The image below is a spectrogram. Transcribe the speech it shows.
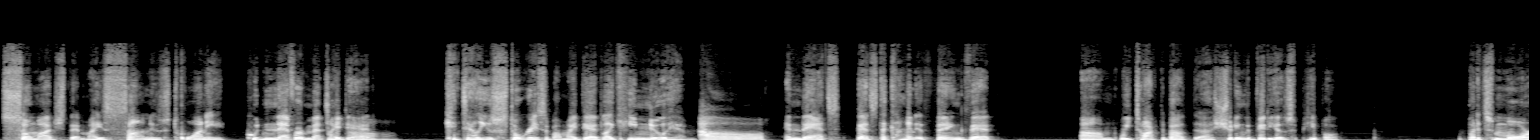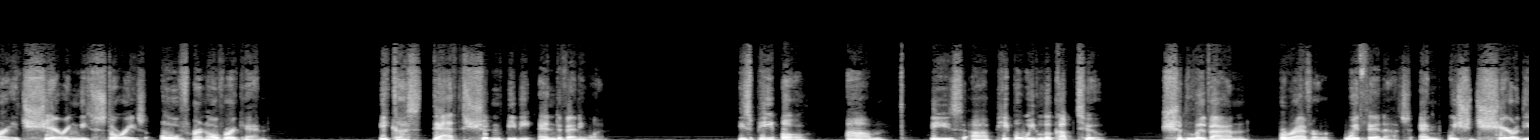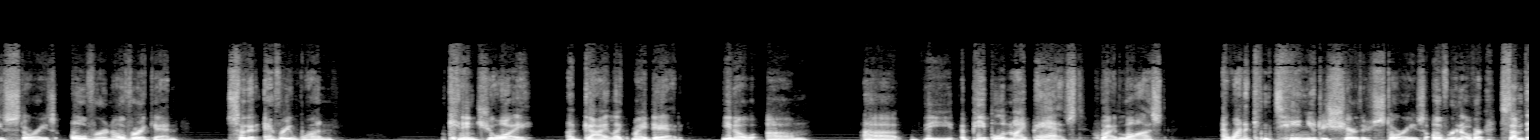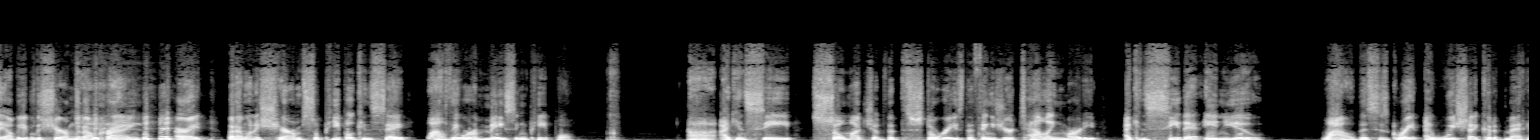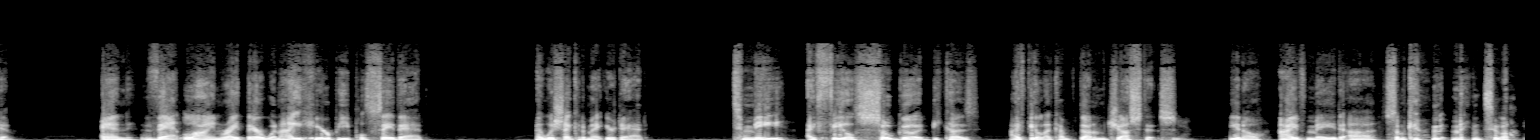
So much that my son, who's 20, who'd never met my dad, Oh. can tell you stories about my dad like he knew him. Oh, And that's that's the kind of thing that um, we talked about uh, shooting the videos of people. But it's more, it's sharing these stories over and over again because death shouldn't be the end of anyone. These people, um, these uh, people we look up to, should live on forever within us. And we should share these stories over and over again so that everyone can enjoy a guy like my dad. You know, um, uh, the the people in my past who I lost. I want to continue to share their stories over and over. Someday I'll be able to share them without crying. all right, but I want to share them so people can say, "Wow, they were amazing people." Uh, I can see so much of the stories, the things you're telling, Marty. I can see that in you. Wow, this is great. I wish I could have met him. And that line right there, when I hear people say that, I wish I could have met your dad. To me, I feel so good because I feel like I've done him justice. You know, I've made uh, some commitment to him.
